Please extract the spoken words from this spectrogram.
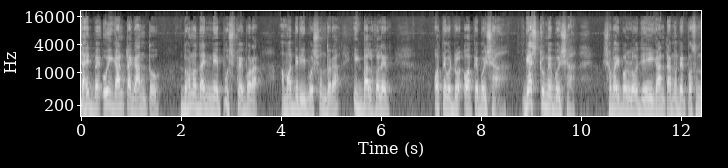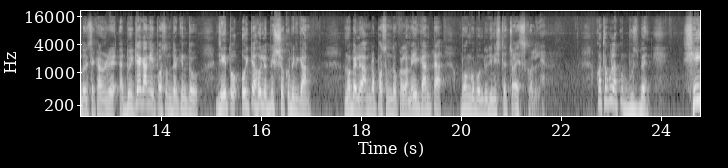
জাহিদ ভাই ওই গানটা গানতো, ধনধান্যে পুষ্পে ভরা, আমাদেরই বসুন্ধরা, ইকবাল হলের অতে অতে বৈশা গেস্ট রুমে বৈশা সবাই বলল যে এই গানটা আমাদের পছন্দ হয়েছে কারণ দুইটা গানই পছন্দের, কিন্তু যেহেতু ওইটা হইল বিশ্বকবির গান নোবেলে আমরা পছন্দ করলাম। এই গানটা বঙ্গবন্ধু জিনিসটা চয়েস করলেন। কথাগুলো খুব বুঝবেন। সেই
